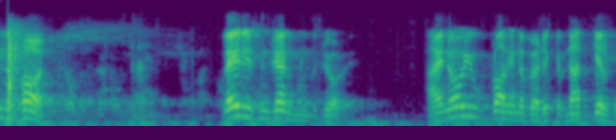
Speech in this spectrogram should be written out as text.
In the court. Ladies and gentlemen of the jury, I know you've brought in a verdict of not guilty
